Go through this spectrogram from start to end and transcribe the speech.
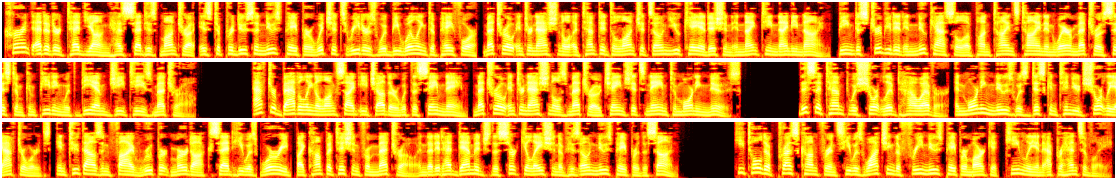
Current editor Ted Young has said his mantra is to produce a newspaper which its readers would be willing to pay for. Metro International attempted to launch its own UK edition in 1999, being distributed in Newcastle upon Tyne's Tyne and Wear Metro system competing with DMGT's Metro. After battling alongside each other with the same name, Metro International's Metro changed its name to Morning News. This attempt was short-lived however, and Morning News was discontinued shortly afterwards. In 2005 Rupert Murdoch said he was worried by competition from Metro and that it had damaged the circulation of his own newspaper The Sun. He told a press conference he was watching the free newspaper market keenly and apprehensively.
